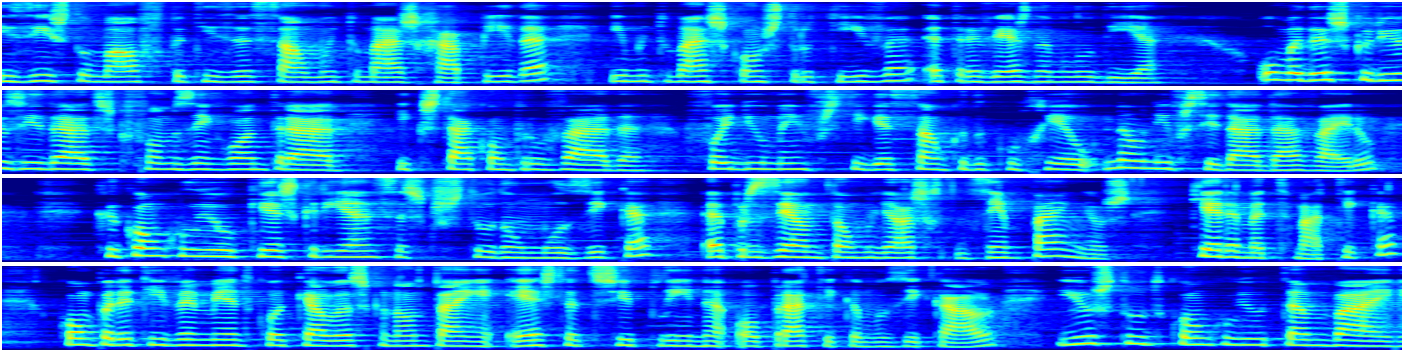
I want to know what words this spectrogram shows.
Existe uma alfabetização muito mais rápida e muito mais construtiva através da melodia. Uma das curiosidades que fomos encontrar e que está comprovada foi de uma investigação que decorreu na Universidade de Aveiro, que concluiu que as crianças que estudam música apresentam melhores desempenhos, quer a matemática, comparativamente com aquelas que não têm esta disciplina ou prática musical, e o estudo concluiu também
